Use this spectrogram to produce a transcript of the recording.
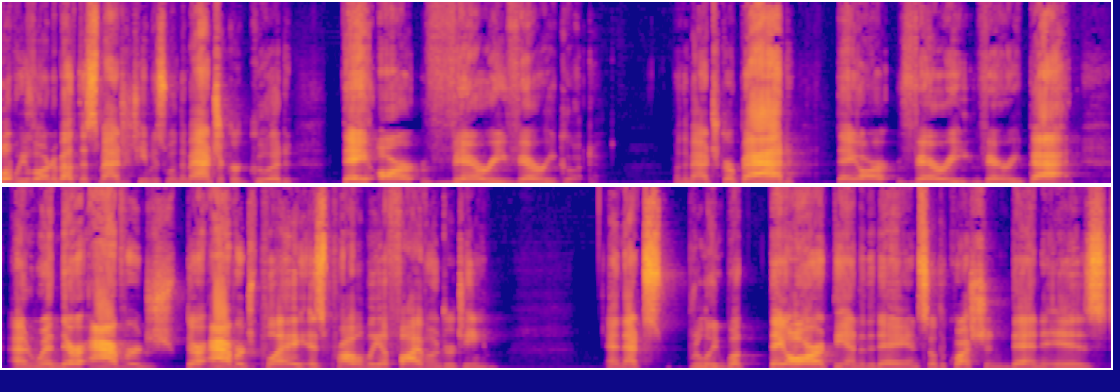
what we've learned about this Magic team is when the Magic are good, they are very, very good. When the Magic are bad, they are very, very bad. And when their average their average play is probably a 500 team. And that's really what they are at the end of the day. And so the question then is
